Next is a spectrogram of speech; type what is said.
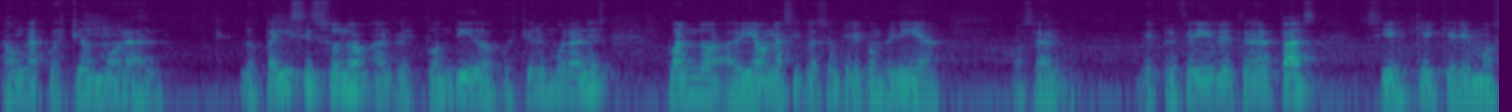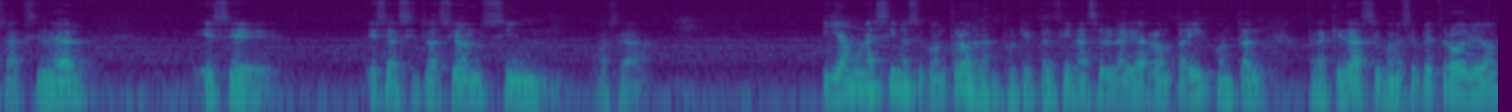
a una cuestión moral. Los países solo han respondido a cuestiones morales cuando había una situación que le convenía. O sea, es preferible tener paz si es que queremos acceder ese, esa situación sin, o sea, y aún así no se controlan porque prefieren hacer la guerra a un país con tal para quedarse con ese petróleo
